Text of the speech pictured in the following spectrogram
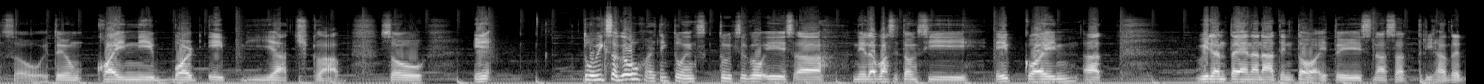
So, ito yung coin ni Board Ape Yacht Club. So, two weeks ago, I think two weeks, two weeks ago is uh, nilabas itong si ApeCoin at winantayan na natin to. Ito is nasa 300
